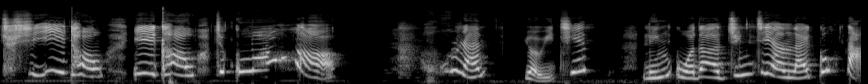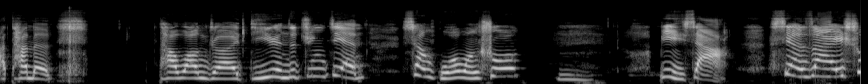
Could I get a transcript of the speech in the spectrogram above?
却是一桶一口就光了。忽然有一天，邻国的军舰来攻打他们，他望着敌人的军舰，向国王说：“嗯，陛下，现在是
